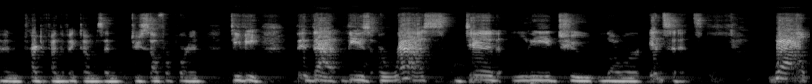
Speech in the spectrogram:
and, tried to find the victims and do self reported DV, that these arrests did lead to lower incidents. Well,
